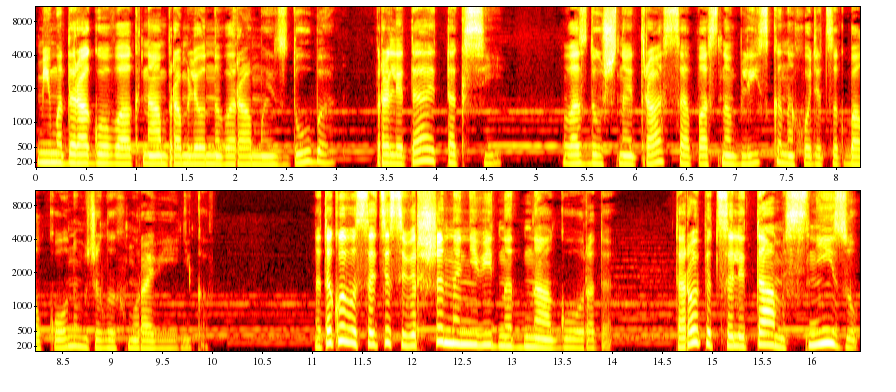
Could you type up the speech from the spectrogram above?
Мимо дорогого окна, обрамленного рамой из дуба, пролетает такси. Воздушные трассы опасно близко находятся к балконам жилых муравейников. На такой высоте совершенно не видно дна города. Торопятся ли там, снизу,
